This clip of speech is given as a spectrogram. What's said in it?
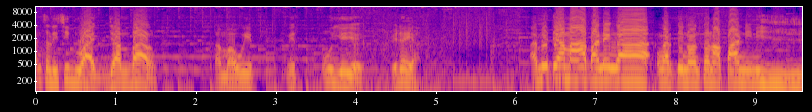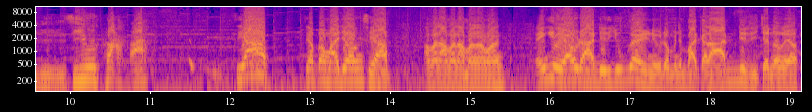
Kan selisih dua jam bang. Sama whip whip oh iya iya. Beda ya Amit ya maaf aneh nggak ngerti nonton apaan ini. Siu. siap. Siap Bang Majong, siap. Aman aman aman aman. Thank you ya udah hadir juga ini udah menyempatkan hadir di channelnya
